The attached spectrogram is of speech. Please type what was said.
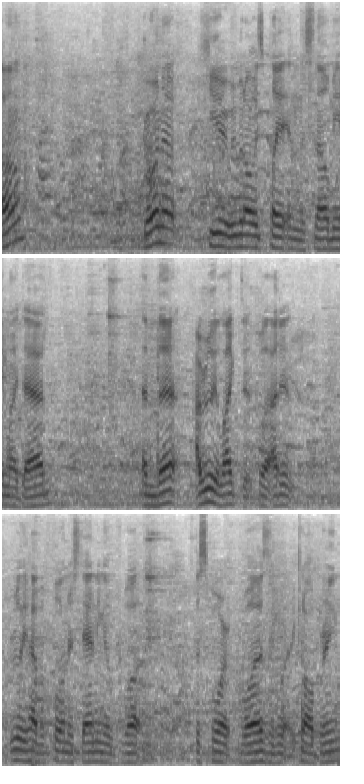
Um, growing up here, we would always play it in the snow, me and my dad, and that I really liked it, but I didn't really have a full understanding of what the sport was and what it could all bring.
